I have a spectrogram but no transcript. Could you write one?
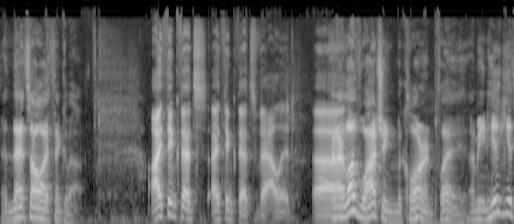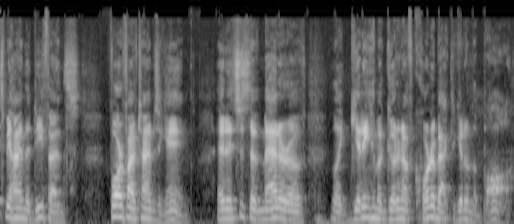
and that's all I think about. I think that's I think that's valid. Uh, And I love watching McLaurin play. I mean, he gets behind the defense four or five times a game, and it's just a matter of like getting him a good enough quarterback to get him the ball.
